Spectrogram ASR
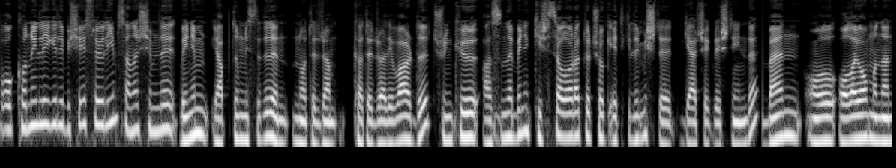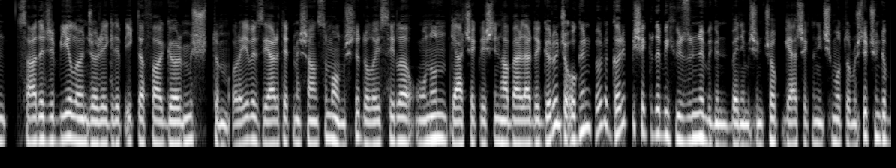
O konuyla ilgili bir şey söyleyeyim sana. Şimdi benim yaptığım listede de Notre Dame Katedrali vardı. Çünkü aslında beni kişisel olarak da çok etkilemişti gerçekleştiğinde. Ben o olay olmadan sadece bir yıl önce oraya gidip ilk defa görmüştüm orayı ve ziyaret etme şansım olmuştu. Dolayısıyla onun gerçekleştiğini haberlerde görünce o gün böyle garip bir şekilde bir hüzünlü bir gün benim için. Çok gerçekten içime oturmuştu. Çünkü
